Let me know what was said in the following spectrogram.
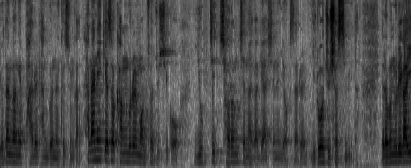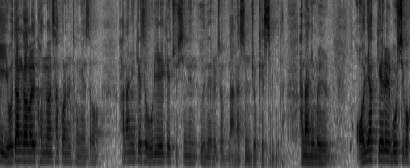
요단강에 발을 담그는 그 순간 하나님께서 강물을 멈춰 주시고 육지처럼 지나가게 하시는 역사를 이루어 주셨습니다. 여러분 우리가 이 요단강을 건넌 사건을 통해서 하나님께서 우리에게 주시는 은혜를 좀 나눴으면 좋겠습니다. 하나님을 언약계를 모시고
